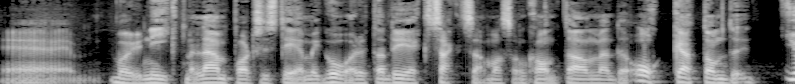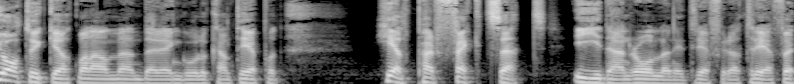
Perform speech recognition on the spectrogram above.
eh, var unikt med Lampards system igår, utan det är exakt samma som Conte använde och att de, jag tycker att man använder N'Golo Kanté på ett helt perfekt sätt i den rollen i 3-4-3. För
